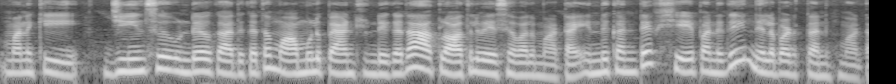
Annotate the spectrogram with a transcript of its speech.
మనకి జీన్స్ ఉండేవి కాదు కదా మామూలు ప్యాంట్లు ఉండేవి కదా ఆ క్లాత్లు వేసేవాళ్ళమాట. ఎందుకంటే షేప్ అనేది నిలబడటానికి మాట.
